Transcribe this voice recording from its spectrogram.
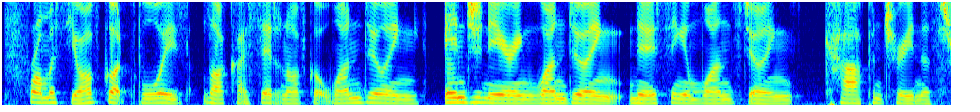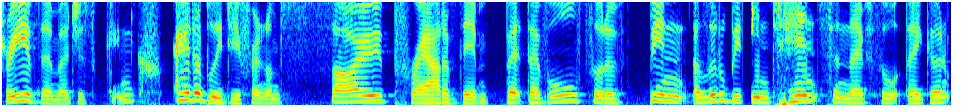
promise you, I've got boys, like I said, and I've got one doing engineering, one doing nursing, and one's doing carpentry, and the three of them are just incredibly different. I'm so proud of them, but they've all sort of been a little bit intense, and they've thought they're going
